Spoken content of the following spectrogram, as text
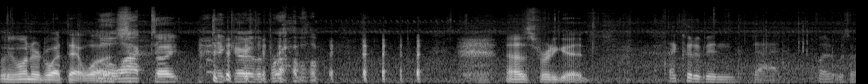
we wondered what that little was. Loctite, take care of the problem. That was pretty good. That could have been bad, but it was all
